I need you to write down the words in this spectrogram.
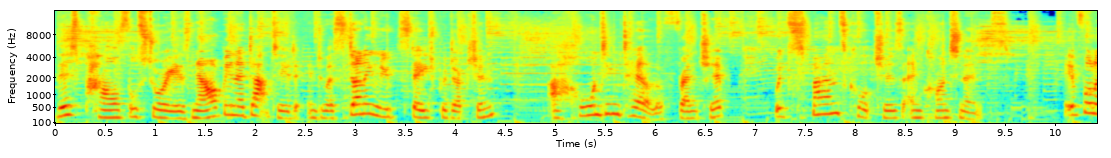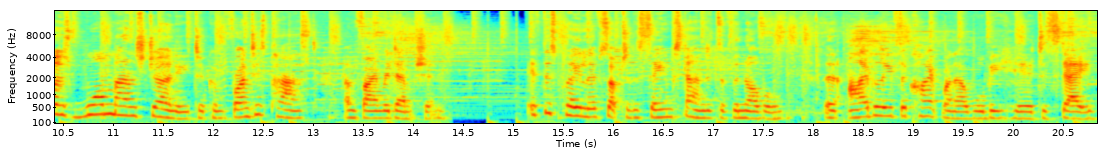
This powerful story has now been adapted into a stunning new stage production, a haunting tale of friendship which spans cultures and continents. It follows one man's journey to confront his past and find redemption. If this play lives up to the same standards of the novel, then I believe The Kite Runner will be here to stay.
